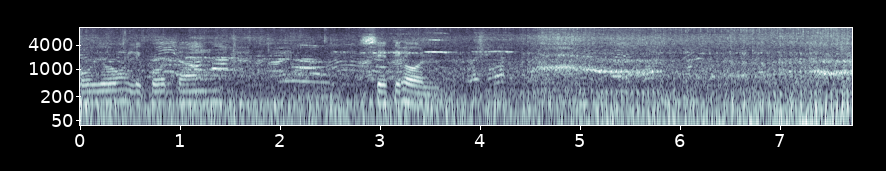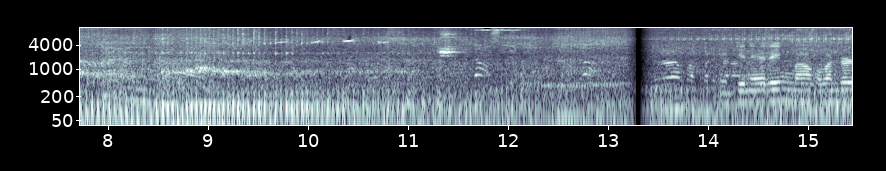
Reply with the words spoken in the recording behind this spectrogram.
po yung likod ng City Hall engineering mga commander.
